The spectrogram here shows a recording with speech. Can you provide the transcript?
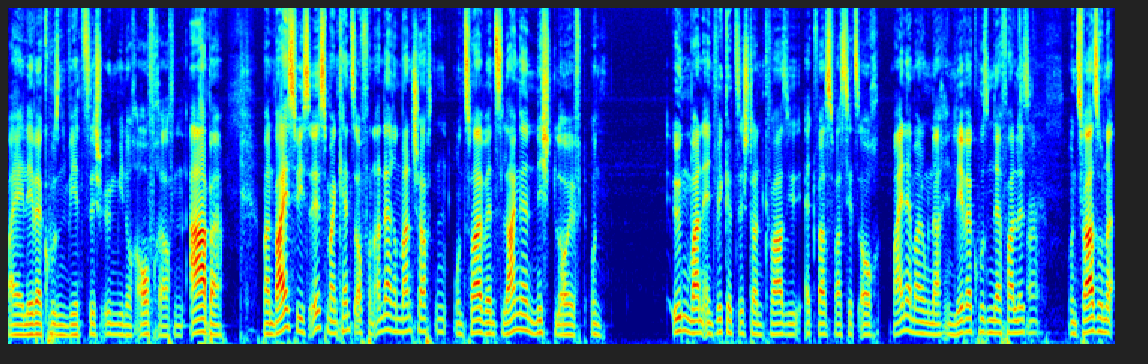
Bayer Leverkusen wird sich irgendwie noch aufraffen. Aber man weiß, wie es ist, man kennt es auch von anderen Mannschaften, und zwar, wenn es lange nicht läuft und irgendwann entwickelt sich dann quasi etwas, was jetzt auch meiner Meinung nach in Leverkusen der Fall ist, ja. und zwar so eine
